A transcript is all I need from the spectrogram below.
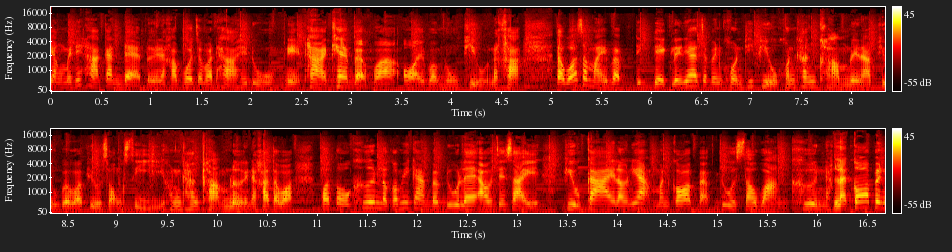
ยังไม่ได้ทากันแดดเลยนะคะเพราะจะมาทาให้ดูนี่ทาแค่แบบว่าออยบำรุงผิวนะคะ แต่ว่าสมัยแบบเด็กๆเลยเนี่ยจะเป็นคนที่ผิวค่อนข้างคล้ำเลยนะผิวแบบว่าผิวสองสีค่อนข้างคล้ำเลยนะคะ แต่ว่าพอโตขึ้นเราก็มีการแบบดูแลเอาใจใส่ผิวกายแล้วเนี่ยมันก็แบบดูสว่างขึ้นนะแล้วก็เป็น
